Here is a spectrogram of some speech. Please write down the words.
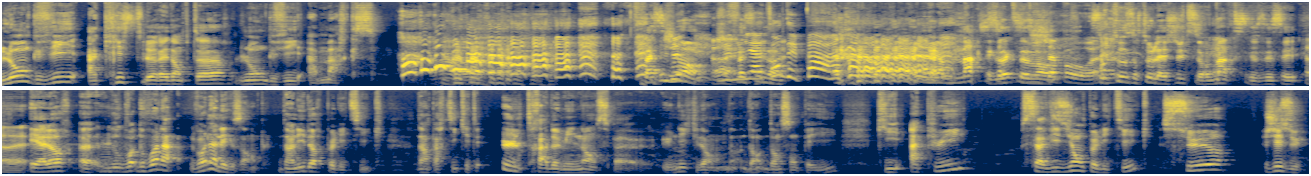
Longue vie à Christ le Rédempteur, longue vie à Marx. fascinant. Je, ne m'y attendais pas. Marx, exactement. Chapeau, surtout, surtout la chute sur Marx. Et alors, euh, voilà, voilà l'exemple d'un leader politique, d'un parti qui était ultra dominant, c'est pas unique dans, dans, dans son pays, qui appuie sa vision politique sur Jésus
